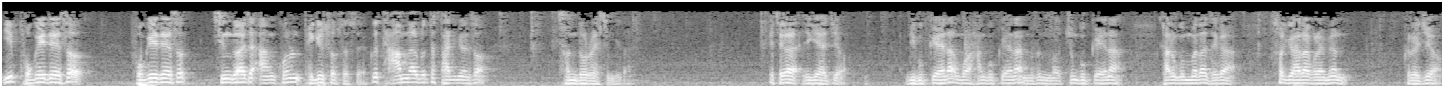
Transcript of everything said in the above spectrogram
이 복에 대해서, 복에 대해서 증거하지 않고는 배길 수 없었어요. 그 다음 날부터 다니면서 전도를 했습니다. 제가 얘기하죠. 미국 교회나 뭐 한국 교회나 무슨 뭐 중국 교회나 가는 곳마다 제가 설교하라 그러면 그러죠.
